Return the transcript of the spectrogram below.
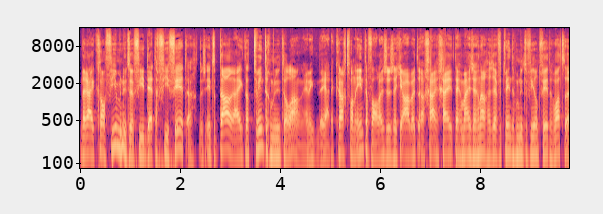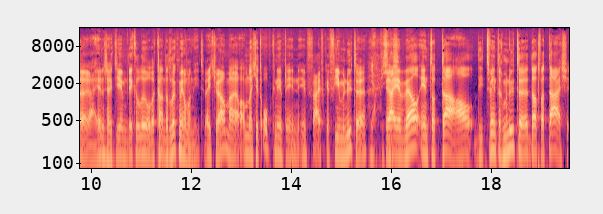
Dan rijd ik gewoon vier minuten, 430, 440. Dus in totaal rijd ik dat 20 minuten lang. En ik, ja, de kracht van een interval is dus dat je arbeid, eh, ga, ga je tegen mij zeggen, nou ga eens even 20 minuten 440 watt eh, rijden. Dan zegt Jim, dikke lul, dat, kan, dat lukt me helemaal niet, weet je wel. Maar omdat je het opknipt in, in vijf keer vier minuten, Ja, precies. rij je wel in totaal die 20 minuten dat wattage.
